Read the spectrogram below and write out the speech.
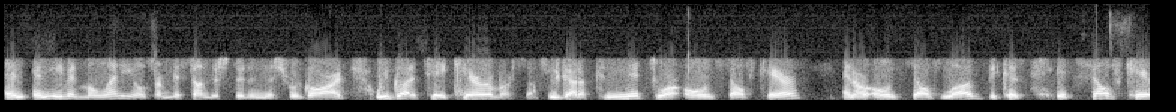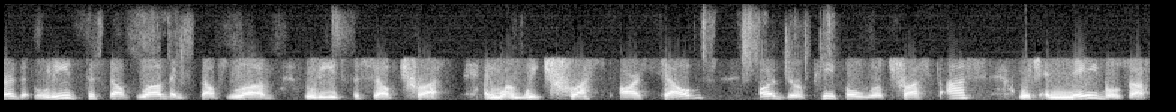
And, and even millennials are misunderstood in this regard. We've got to take care of ourselves. We've got to commit to our own self-care and our own self-love because it's self-care that leads to self-love and self-love leads to self-trust. And when we trust ourselves, other people will trust us, which enables us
